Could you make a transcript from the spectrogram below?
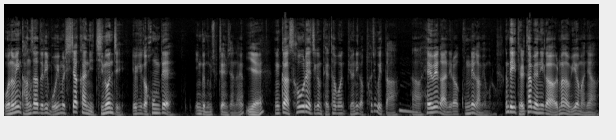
원어민 강사들이 모임을 시작한 이 진원지 여기가 홍대 인근 음식점이잖아요. 예, 그러니까 서울에 지금 델타 번- 변이가 퍼지고 있다. 음. 아, 해외가 아니라 국내 감염으로. 근데 이 델타 변이가 얼마나 위험하냐?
